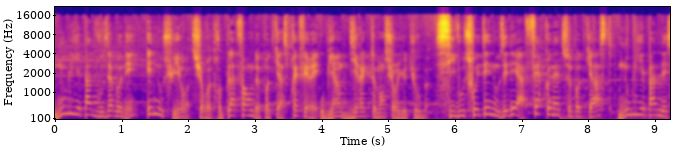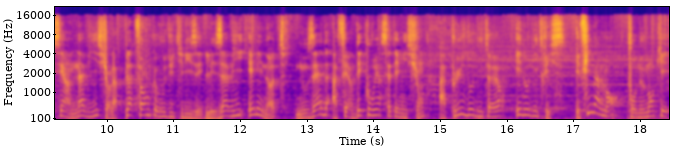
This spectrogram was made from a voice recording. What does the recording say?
n'oubliez pas de vous abonner et de nous suivre sur votre plateforme de podcast préférée ou bien directement sur YouTube. Si vous souhaitez nous aider à faire connaître ce podcast, n'oubliez pas de laisser un avis sur la plateforme que vous utilisez. Les avis et les notes nous aident à faire découvrir cette émission à plus d'auditeurs et d'auditrices. Et finalement, pour ne manquer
